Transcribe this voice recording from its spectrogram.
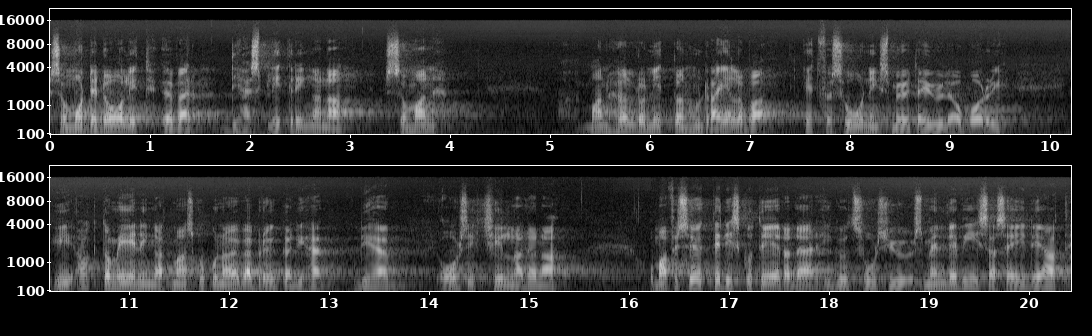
som mådde dåligt över de här splittringarna, så man, man höll då 1911 ett försoningsmöte i Uleåborg i akt och mening att man skulle kunna överbrygga de här, de här åsiktsskillnaderna. Och man försökte diskutera där i Guds ords ljus, men det visade sig det att,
